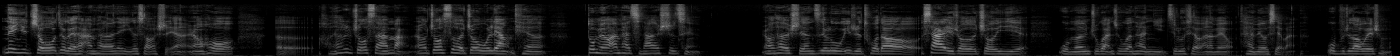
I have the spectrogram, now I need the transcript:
那一周就给他安排了那一个小实验，然后呃，好像是周三吧，然后周四和周五两天都没有安排其他的事情。然后他的实验记录一直拖到下一周的周一，我们主管去问他：“你记录写完了没有？”他还没有写完，我不知道为什么。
